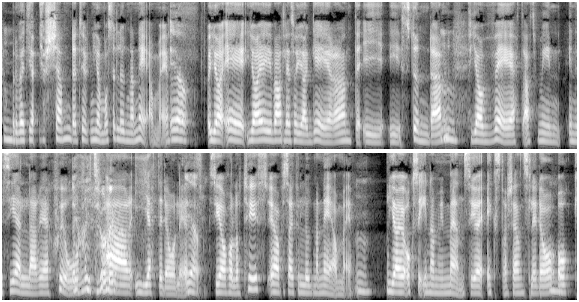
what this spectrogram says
Och du vet, jag, jag kände typ, jag måste lugna ner mig. Ja. Och jag är, jag är ju verkligen så, jag agerar inte i, i stunden. Mm. För jag vet att min initiella Är reaktion skitdålig. är jättedålig. Ja. Så jag håller tyst, jag försöker lugna ner mig. Jag är också innan min mens, så jag är extra känslig då. Och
